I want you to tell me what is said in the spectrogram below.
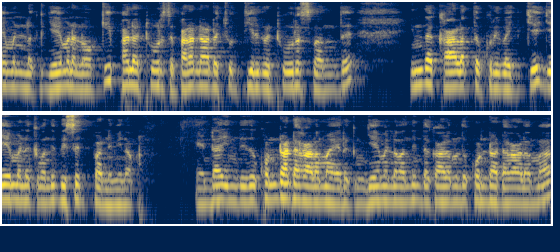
ஏமனில் ஏமனை நோக்கி பல டூரிஸ்ட் பல நாட்டை சுற்றி இருக்கிற டூரிஸ்ட் வந்து இந்த காலத்தை குறி வச்சு ஏமனுக்கு வந்து விசிட் பண்ணுவினோம். ஏன்டா இந்த இது கொண்டாட்ட காலமாக இருக்கும்? ஏமனில் வந்து இந்த காலம் வந்து கொண்டாட்ட காலமாக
